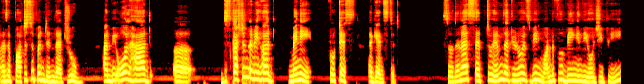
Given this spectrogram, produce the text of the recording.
as a participant in that room, and we all had uh, discussions, and we heard many protests against it. So then I said to him that you know it's been wonderful being in the OGP,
